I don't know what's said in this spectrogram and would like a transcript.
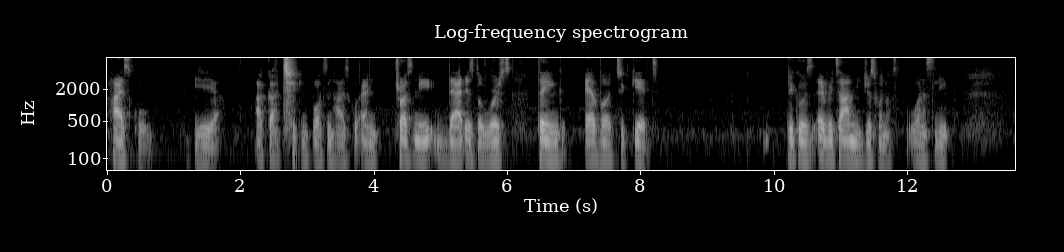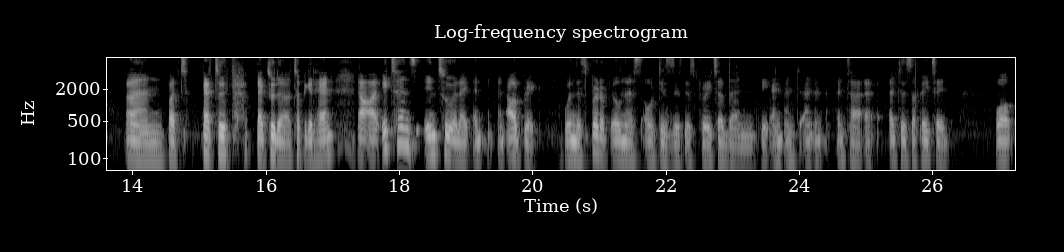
high school. Yeah, I got chickenpox in high school, and trust me, that is the worst thing ever to get. Because every time you just want to want to sleep and but back to back to the topic at hand. Uh, it turns into like an, an outbreak when the spread of illness or disease is greater than the anticipated. Well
